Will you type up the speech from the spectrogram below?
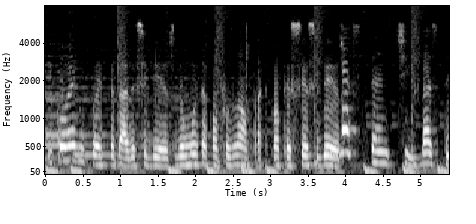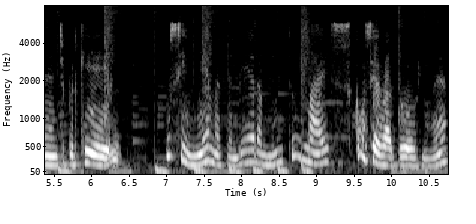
E como é que foi ter dado esse beijo? Deu muita confusão para acontecer esse beijo? Bastante, bastante, porque o cinema também era muito mais conservador, não é?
